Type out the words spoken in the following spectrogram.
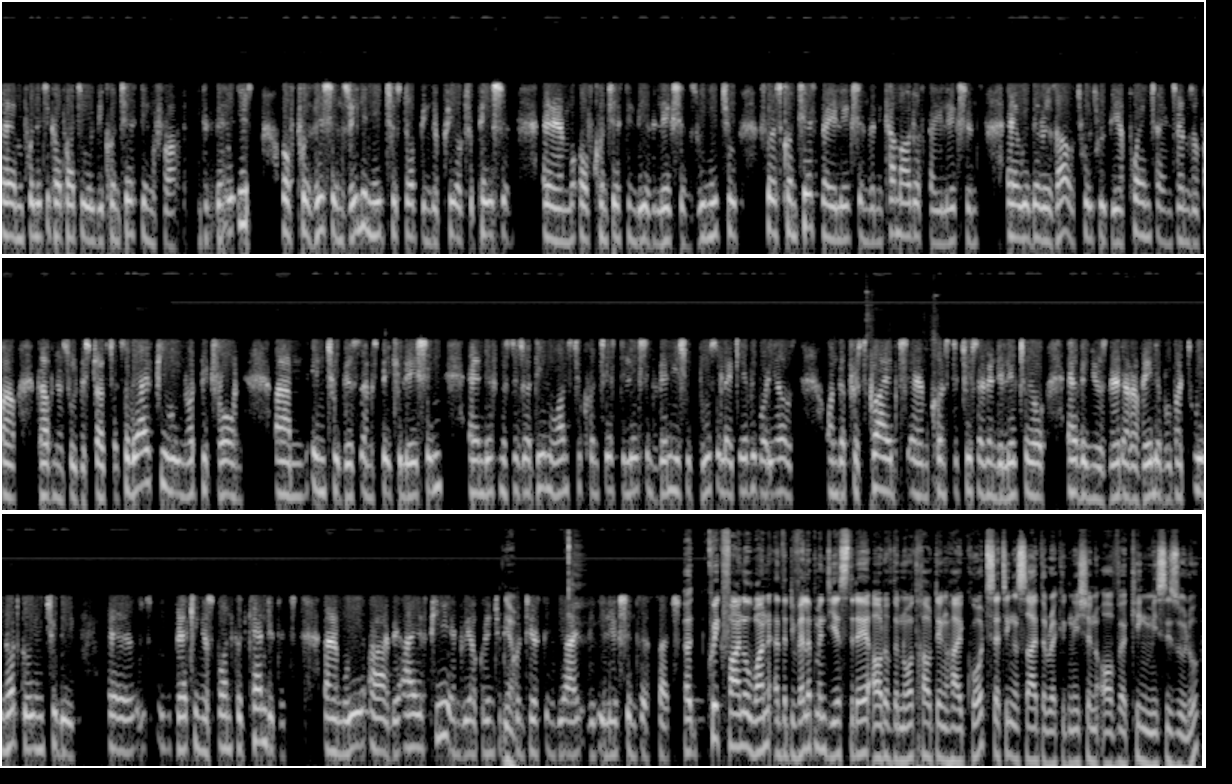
um, political party will be contesting from. The east of positions really need to stop in the preoccupation um, of contesting these elections. We need to first contest the elections and come out of the elections uh, with the result, which will be a pointer in terms of how governance will be structured. So the IFP will not be drawn um, into this um, speculation. And if Mr. Jardine wants to contest elections, then he should do so like everybody else on the prescribed um, constitutional and electoral avenues that are available. But we're not going to be uh, backing a sponsored candidate. Um, we are the IFP and we are going to be Yeah. contesting the, I- the elections as such. A quick final one. Uh, the development yesterday out of the North Gauteng High Court, setting aside the recognition of uh, King Misuzulu,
